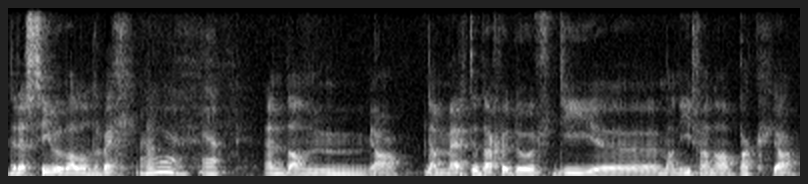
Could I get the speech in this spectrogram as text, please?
de rest zien we wel onderweg. Ah, ja. Ja. En dan, ja, dan merkte dat je door die uh, manier van aanpak ja,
